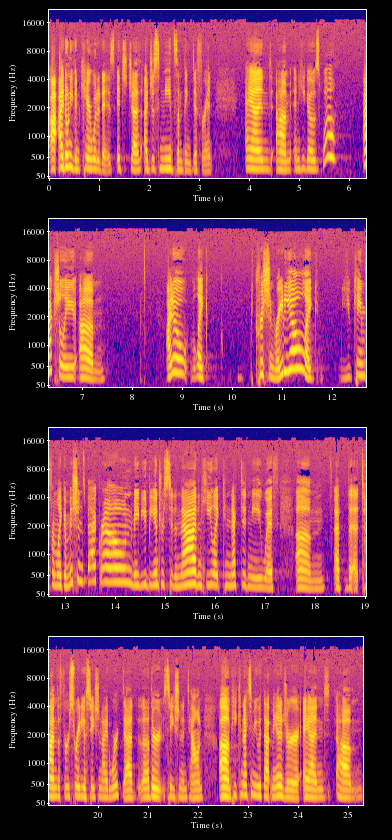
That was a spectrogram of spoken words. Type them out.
I, I don't even care what it is. It's just, I just need something different. And, um, and he goes, Well, actually, um, I know, like, Christian radio, like, you came from like a missions background. Maybe you'd be interested in that. And he like connected me with um, at the time the first radio station i had worked at the other station in town. Um, he connected me with that manager. And um,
